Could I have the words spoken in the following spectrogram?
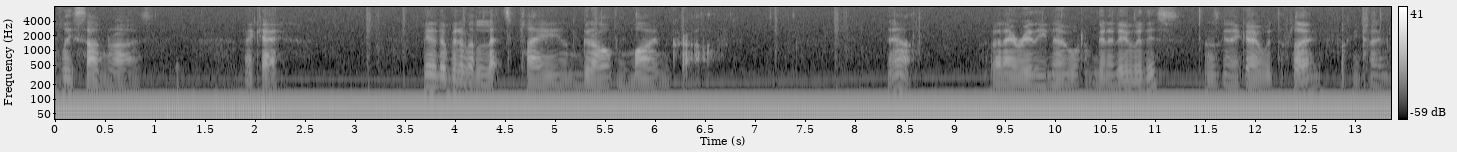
lovely sunrise. Okay. A little bit of a let's play on good old Minecraft. Now, I don't really know what I'm going to do with this. I'm just going to go with the flow. Fucking can't even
